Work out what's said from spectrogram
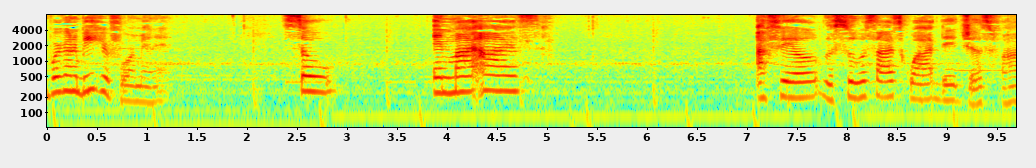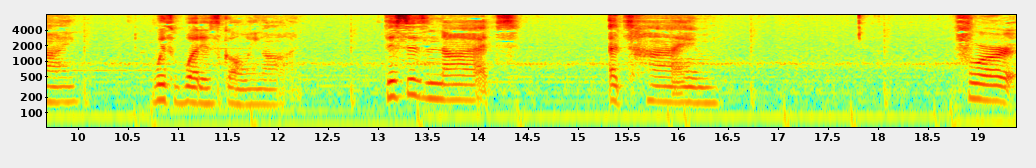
we're going to be here for a minute. So, in my eyes, I feel the Suicide Squad did just fine. with what is going on. This is not a time for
